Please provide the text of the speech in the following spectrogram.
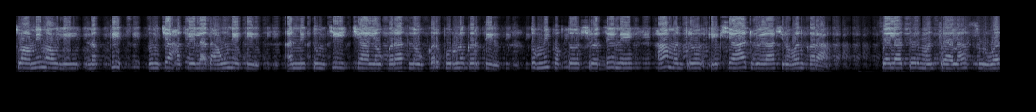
स्वामी माऊली नक्कीच तुमच्या हाकेला धावून येतील आणि तुमची इच्छा लवकरात लवकर पूर्ण करतील. तुम्ही फक्त श्रद्धेने हा मंत्र एकशे आठ वेळा श्रवण करा. चला तर मंत्राला सुरुवात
